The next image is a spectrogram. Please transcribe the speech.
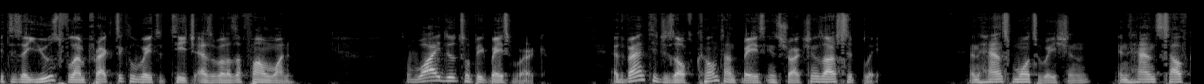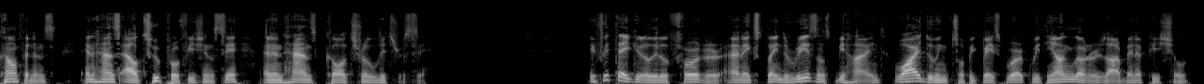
it is a useful and practical way to teach as well as a fun one. So why do topic-based work? Advantages of content-based instructions are simply enhance motivation, enhance self-confidence, enhance L2 proficiency, and enhance cultural literacy. If we take it a little further and explain the reasons behind why doing topic-based work with young learners are beneficial,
